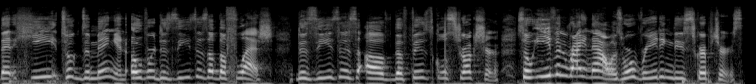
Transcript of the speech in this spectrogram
that He took dominion over diseases of the flesh, diseases of the physical structure. So even right now, as we're reading these scriptures,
